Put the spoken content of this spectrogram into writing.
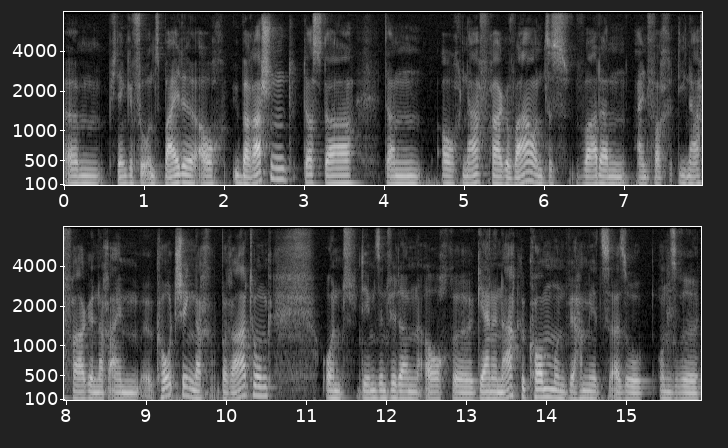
Ähm, ich denke für uns beide auch überraschend, dass da dann auch Nachfrage war. Und es war dann einfach die Nachfrage nach einem äh, Coaching, nach Beratung. Und dem sind wir dann auch äh, gerne nachgekommen. Und wir haben jetzt also unsere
